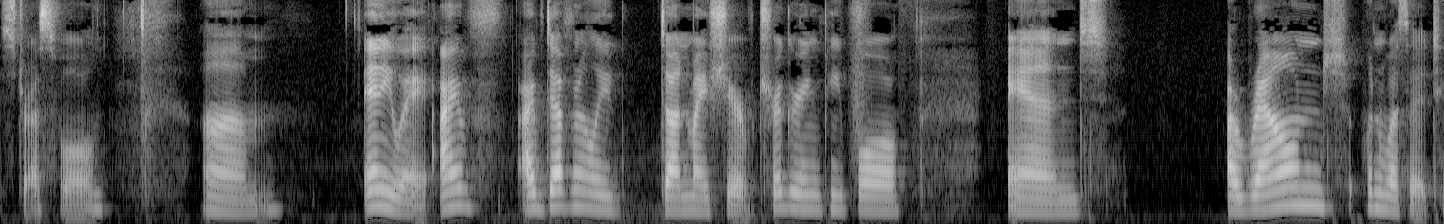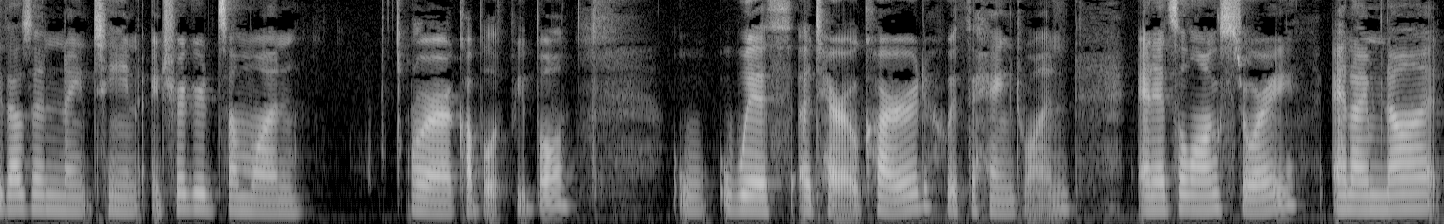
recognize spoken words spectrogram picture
stressful. Um anyway, I've I've definitely done my share of triggering people and around when was it? 2019 i triggered someone or a couple of people with a tarot card with the hanged one. And it's a long story and i'm not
